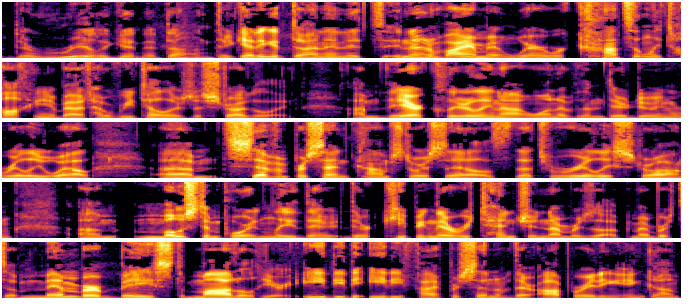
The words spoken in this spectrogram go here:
they're really getting it done. They're getting it done, and it's in an environment where we're constantly talking about how retailers are struggling. Um, they are clearly not one of them. They're doing really well. Um, seven um, percent comp store sales. That's really strong. Um, most importantly, they're they're keeping their retention numbers up. Remember, it's a member based model here. Eighty to eighty five percent of their operating income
